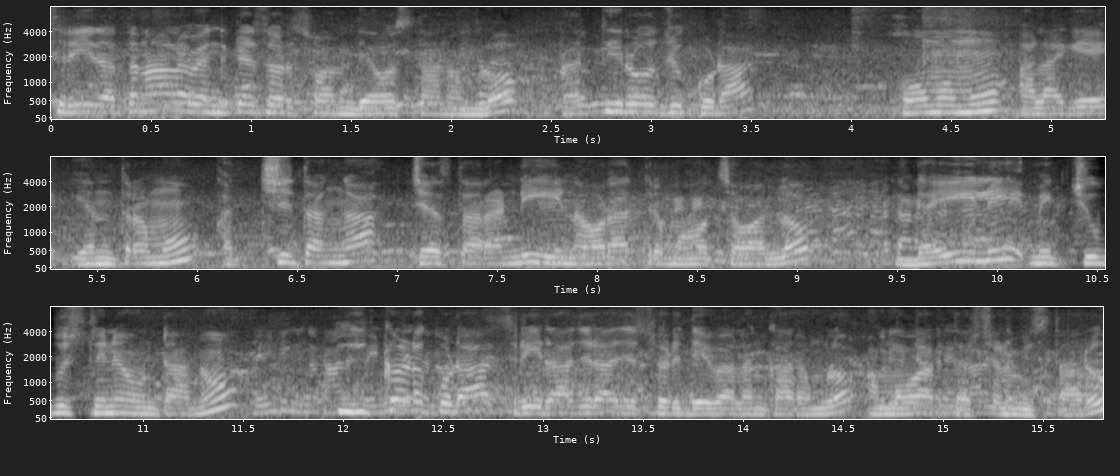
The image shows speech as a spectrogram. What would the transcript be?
శ్రీ రతనాల వెంకటేశ్వర స్వామి దేవస్థానంలో ప్రతిరోజు కూడా హోమము అలాగే యంత్రము ఖచ్చితంగా చేస్తారండి ఈ నవరాత్రి మహోత్సవాల్లో. డైలీ మీకు చూపిస్తూనే ఉంటాను. ఇక్కడ కూడా శ్రీ రాజరాజేశ్వరి దేవి అలంకారంలో అమ్మవారి దర్శనం ఇస్తారు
